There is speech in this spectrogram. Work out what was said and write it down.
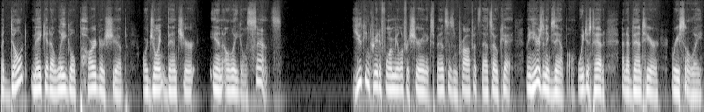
but don't make it a legal partnership or joint venture in a legal sense. You can create a formula for sharing expenses and profits. That's okay. I mean, here's an example. We just had an event here recently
